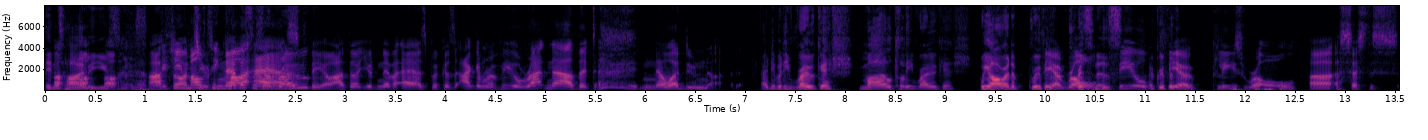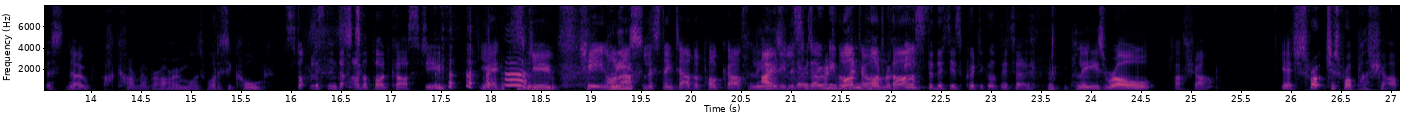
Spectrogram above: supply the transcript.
entirely useless? I Did you thought you'd never multiclass as a ask, rogue? Theo. I thought you'd never ask because I can reveal right now that no, I do not. Anybody roguish? Mildly roguish? We are in a group Theo, of roll. prisoners. Theo, a group of please roll. Uh, assess this. ass- no, I can't remember our own was. What is it called? Stop listening to other podcasts, Stu. Yeah, Stu, cheating on Please- us, listening to other podcasts. please- I only listen There's to only Critical one Ditto on podcast, repeat. and it is Critical Ditto. Please roll. Plus sharp. Yeah, just roll. Just roll plus sharp.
